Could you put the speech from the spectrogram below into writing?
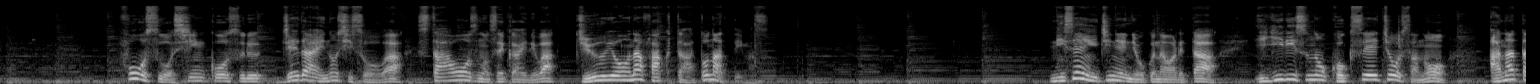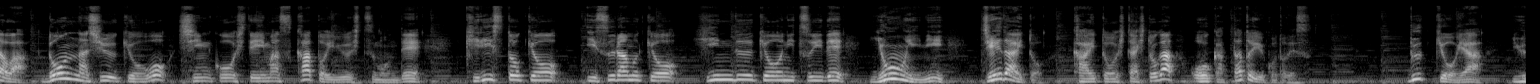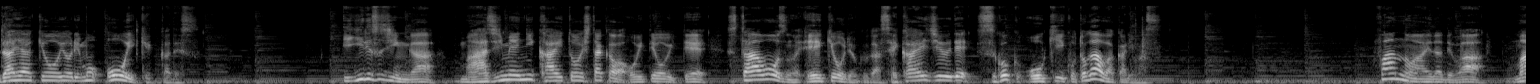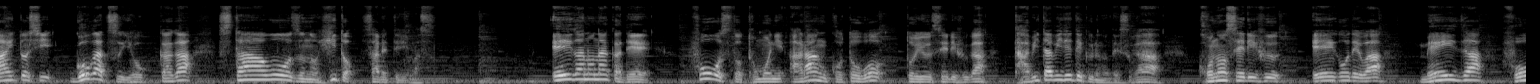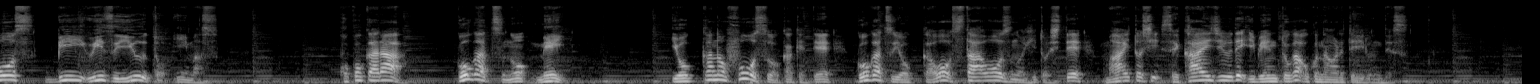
フォースを信仰するジェダイの思想はスター・ウォーズの世界では重要なファクターとなっています。2001年に行われたイギリスの国勢調査のあなたはどんな宗教を信仰していますかという質問でキリスト教、イスラム教、ヒンドゥー教に次いで4位にジェダイと回答した人が多かったということです。仏教やユダヤ教よりも多い結果です。イギリス人が真面目に回答したかは置いておいてスター・ウォーズの影響力が世界中ですごく大きいことがわかります。ファンの間では毎年5月4日がスター・ウォーズの日とされています。映画の中でフォースと共にあらんことをというセリフがたびたび出てくるのですが、このセリフ、英語では May the Force be with you と言います。ここから5月の May、4日のフォースをかけて5月4日をスター・ウォーズの日として毎年世界中でイベントが行われているんです。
